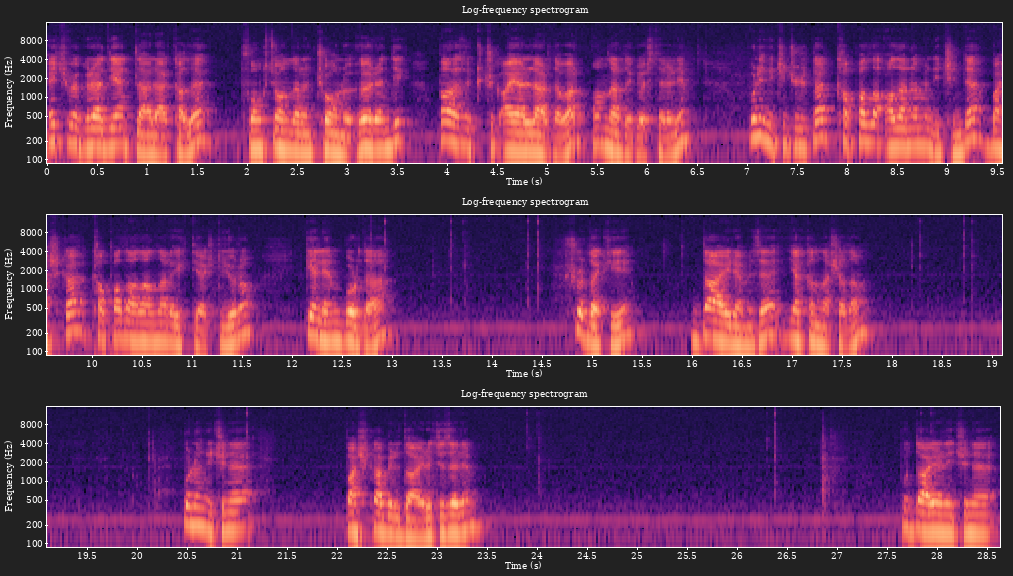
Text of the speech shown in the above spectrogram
Hatch ve gradient ile alakalı fonksiyonların çoğunu öğrendik. Bazı küçük ayarlar da var. Onları da gösterelim. Bunun için çocuklar kapalı alanımın içinde başka kapalı alanlara ihtiyaç duyuyorum. Gelin burada şuradaki dairemize yakınlaşalım. Bunun içine başka bir daire çizelim. Bu dairenin içine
